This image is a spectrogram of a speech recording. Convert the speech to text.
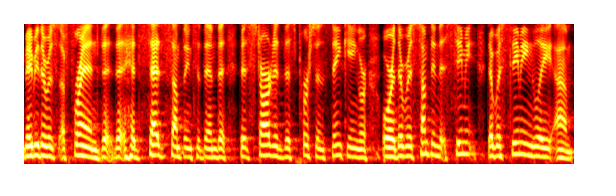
Maybe there was a friend that, that had said something to them that, that started this person thinking, or, or there was something that, seeming, that was seemingly um,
